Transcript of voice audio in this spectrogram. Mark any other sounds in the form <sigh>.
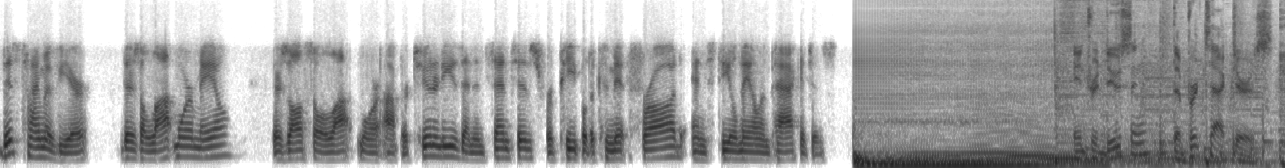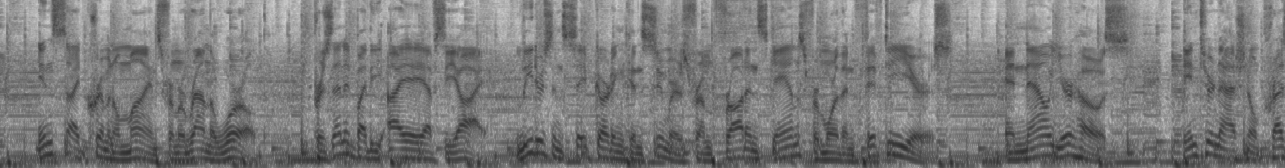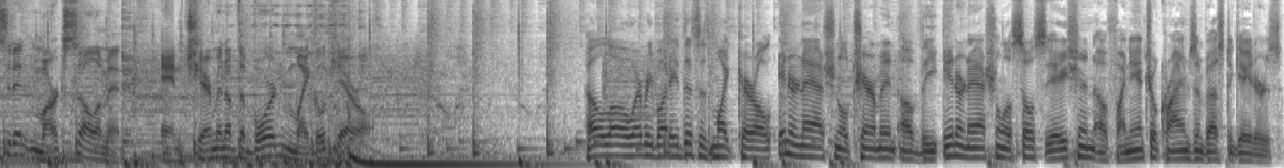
this time of year, there's a lot more mail. There's also a lot more opportunities and incentives for people to commit fraud and steal mail and packages. Introducing The Protectors Inside Criminal Minds from Around the World. Presented by the IAFCI, leaders in safeguarding consumers from fraud and scams for more than 50 years. And now, your hosts International President Mark Solomon and Chairman of the Board Michael Carroll. Hello, everybody. This is Mike Carroll, International Chairman of the International Association of Financial Crimes Investigators.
